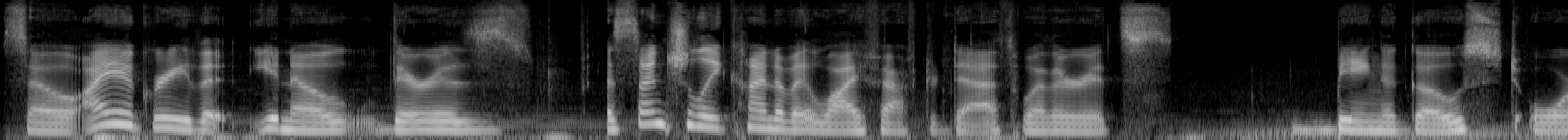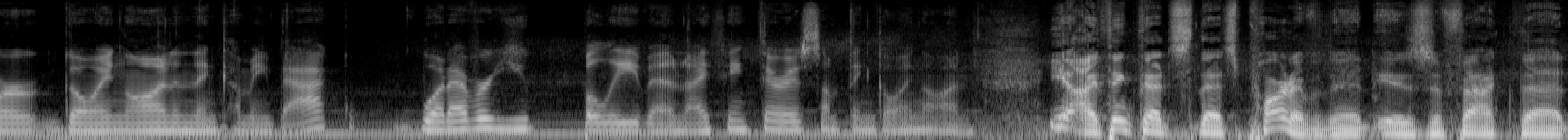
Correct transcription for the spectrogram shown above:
So I agree that, you know, there is essentially kind of a life after death, whether it's being a ghost or going on and then coming back whatever you believe in i think there is something going on. Yeah i think that's that's part of it is the fact that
